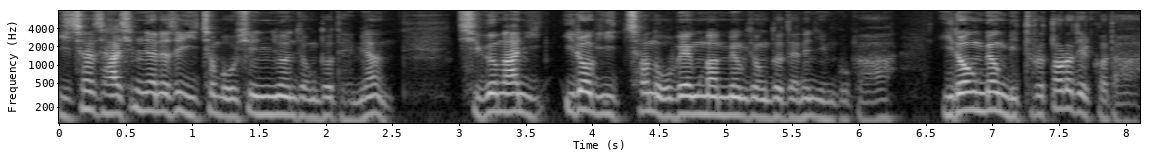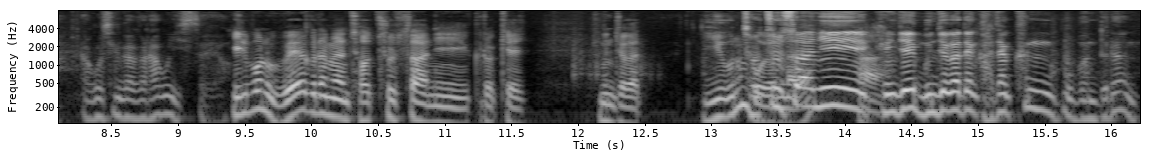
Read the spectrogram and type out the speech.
2040년에서 2050년 정도 되면 지금 한 1억 2,500만 명 정도 되는 인구가 1억 명 밑으로 떨어질 거다라고 생각을 하고 있어요. 일본은 왜 그러면 저출산이 그렇게 문제가 이유는 저출산이 아. 굉장히 문제가 된 가장 큰 부분들은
